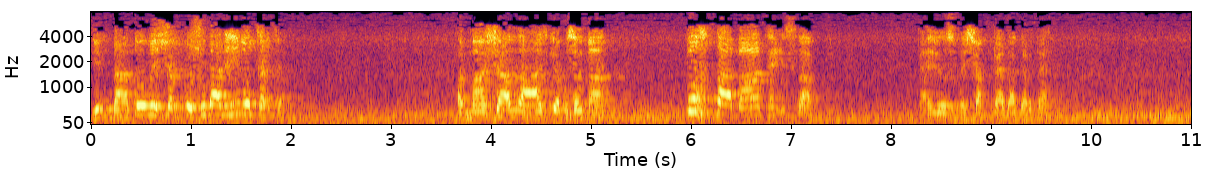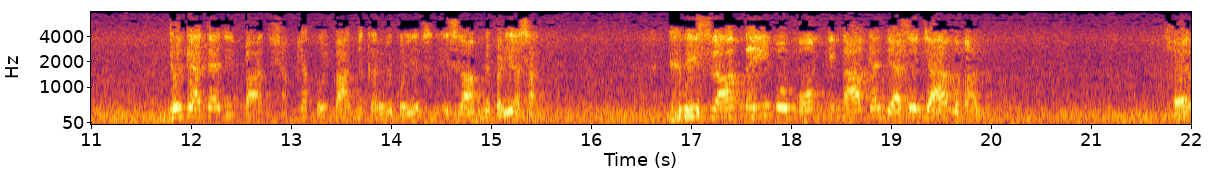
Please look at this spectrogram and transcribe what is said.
جن باتوں میں شک و شبہ نہیں، وہ کر جائے اب ماشاء اللہ آج کا مسلمان پختہ بات ہے اسلام کی۔ پہلے اس میں شک پیدا کرتا ہے۔ پھر کہتا ہے جی بادشاہ، کیا کوئی بات نہیں کر رہے کوئی اسلام میں بڑی آسانی ہے۔ یعنی اسلام نہیں، وہ موم کی ناک ہے، جیسے چاہا وہ مال خیر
